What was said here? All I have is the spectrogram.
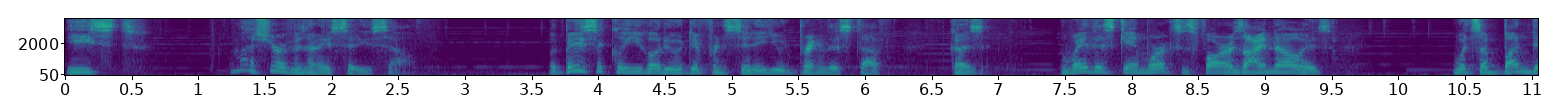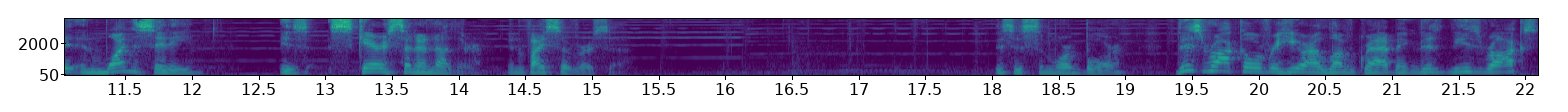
east. I'm not sure if there's any cities south. But basically, you go to a different city, you'd bring this stuff. Because the way this game works, as far as I know, is what's abundant in one city is scarce in another, and vice versa. This is some more bore. This rock over here, I love grabbing. This, these rocks,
